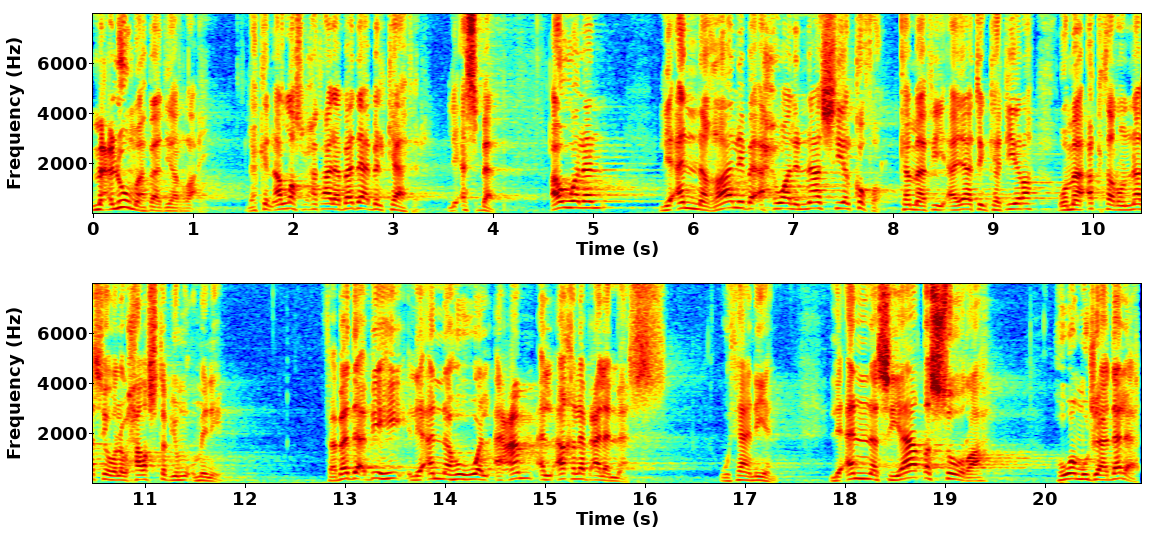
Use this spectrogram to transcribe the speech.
معلومة بادي الرأي لكن الله سبحانه وتعالى بدأ بالكافر لأسباب. اولا لأن غالب أحوال الناس هي الكفر كما في آيات كثيرة وما أكثر الناس ولو حرصت بمؤمنين. فبدأ به لأنه هو الأعم الأغلب على الناس. وثانيا لأن سياق السورة هو مجادلة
